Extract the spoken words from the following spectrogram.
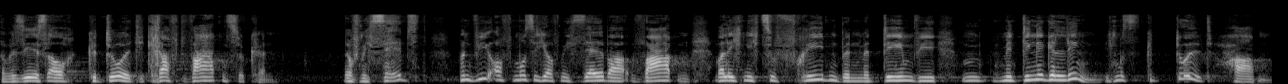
Aber sie ist auch Geduld, die Kraft, warten zu können. Auf mich selbst. Und wie oft muss ich auf mich selber warten, weil ich nicht zufrieden bin mit dem, wie mit Dinge gelingen. Ich muss Geduld haben.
